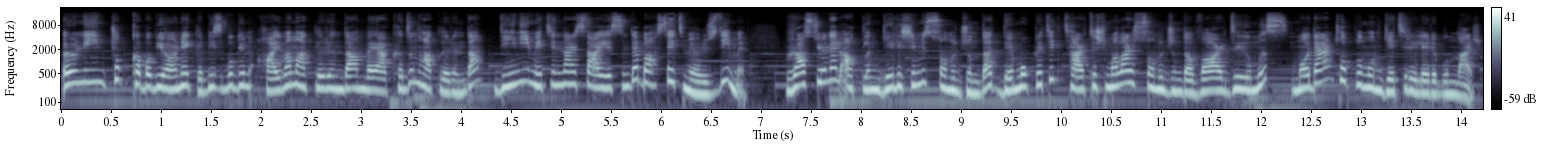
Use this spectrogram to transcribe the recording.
Örneğin çok kaba bir örnekle biz bugün hayvan haklarından veya kadın haklarından dini metinler sayesinde bahsetmiyoruz değil mi? Rasyonel aklın gelişimi sonucunda demokratik tartışmalar sonucunda vardığımız modern toplumun getirileri bunlar.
